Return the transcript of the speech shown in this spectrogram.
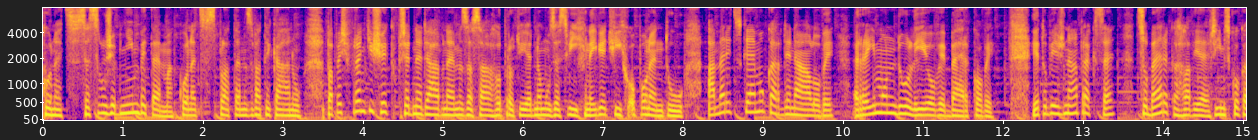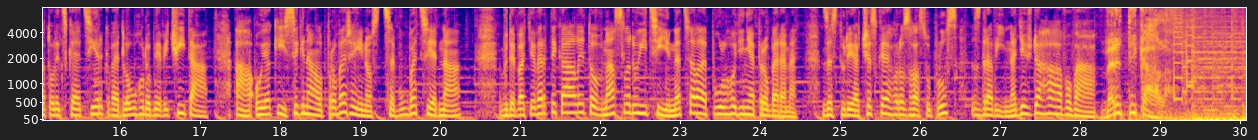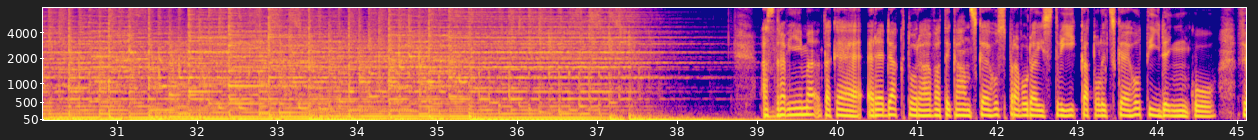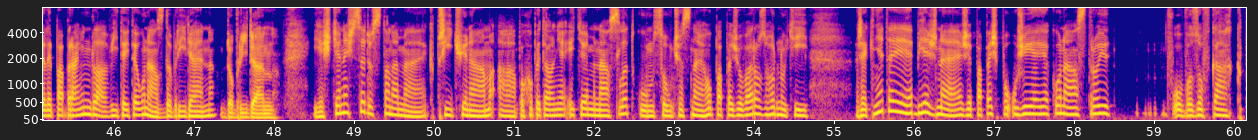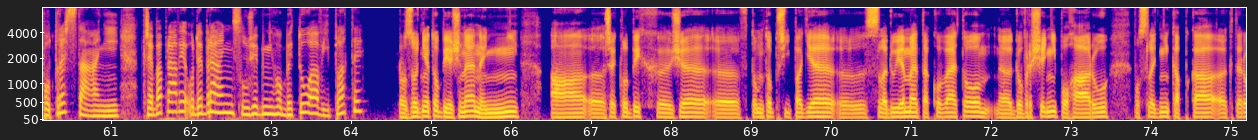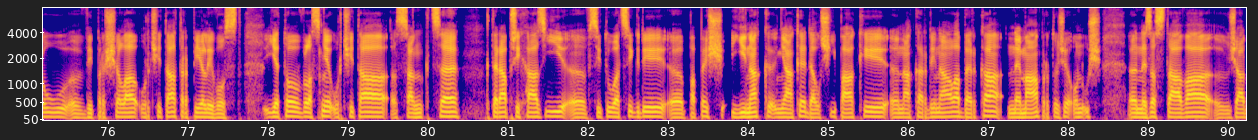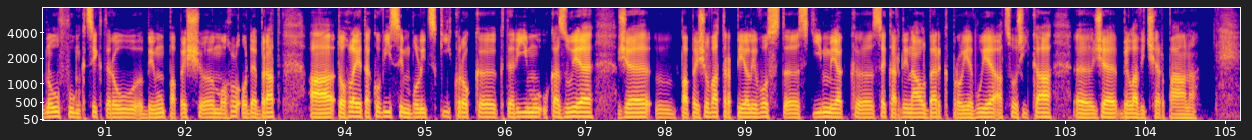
Konec se služebním bytem, konec s platem z Vatikánu. Papež František přednedávnem zasáhl proti jednomu ze svých největších oponentů, americkému kardinálovi Raymondu Leovi Berkovi. Je to běžná praxe, co Berk hlavě římskokatolické církve dlouhodobě vyčítá a o jaký signál pro veřejnost se vůbec jedná? V debatě Vertikály to v následující necelé půl hodině probereme. Ze studia Českého rozhlasu Plus zdraví Naděžda Hávová. Vertikála. A zdravím také redaktora vatikánského spravodajství katolického týdeníku Filipa Braindla. Vítejte u nás, dobrý den. Dobrý den. Ještě než se dostaneme k příčinám a pochopitelně i těm následkům současného papežova rozhodnutí, řekněte, je běžné, že papež použije jako nástroj v uvozovkách k potrestání třeba právě odebrání služebního bytu a výplaty? Rozhodně to běžné není a e, řekl bych, že e, v tomto případě e, sledujeme takovéto dovršení poháru, poslední kapka, kterou vypršela určitá trpělivost. Je to vlastně určitá sankce, která přichází v situaci, kdy papež jinak nějaké další páky na kardinála Berka nemá, protože on už nezastává žádnou funkci, kterou by mu papež mohl odebrat a tohle je takový symbolický krok, který mu ukazuje, že eh, papežova trpělivost eh, s tím, jak eh, se kardinál Berg projevuje a co říká, že byla vyčerpána.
